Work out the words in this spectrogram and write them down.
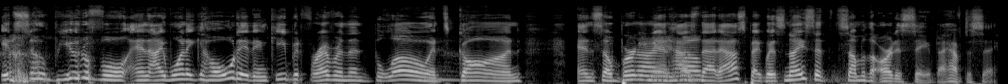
it's so beautiful, and I want to hold it and keep it forever, and then blow, it's gone. And so Burning Right, Man has well- that aspect, but it's nice that some of the art is saved. I have to say.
